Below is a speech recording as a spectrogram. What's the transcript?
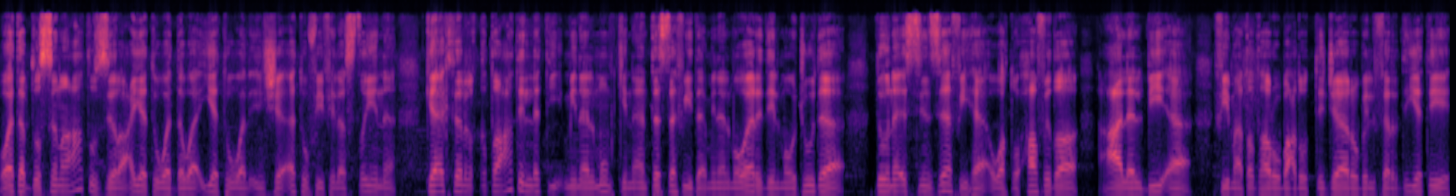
وتبدو الصناعات الزراعية والدوائية والإنشاءات في فلسطين كأكثر القطاعات التي من الممكن أن تستفيد من الموارد الموجودة دون استنزافها وتحافظ على البيئة فيما تظهر بعض التجارب الفردية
